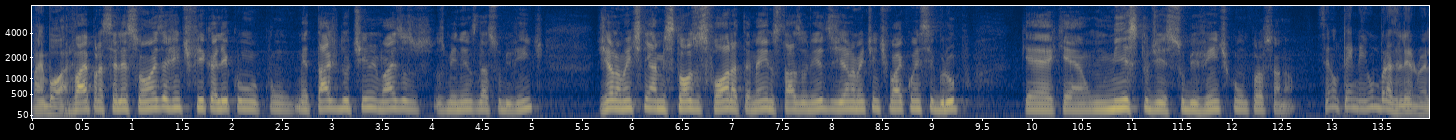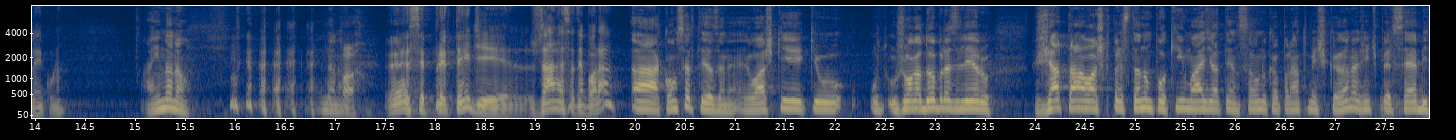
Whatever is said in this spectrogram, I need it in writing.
vai embora. Vai para seleções, a gente fica ali com, com metade do time, mais os, os meninos da Sub-20. Geralmente tem amistosos fora também, nos Estados Unidos, e geralmente a gente vai com esse grupo, que é, que é um misto de Sub-20 com um profissional. Você não tem nenhum brasileiro no elenco, né? Ainda não. Ainda não. É, você pretende já nessa temporada? Ah, com certeza, né? Eu acho que, que o, o, o jogador brasileiro já está, eu acho que, prestando um pouquinho mais de atenção no Campeonato Mexicano. A gente percebe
